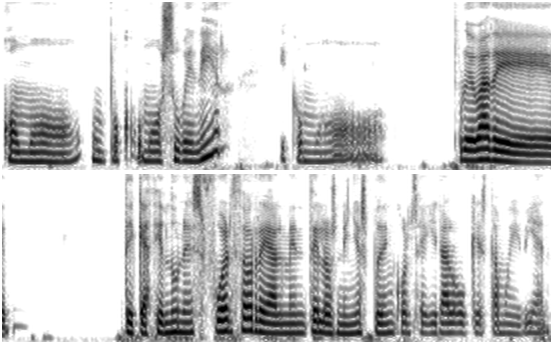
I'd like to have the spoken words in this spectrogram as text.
como un poco como souvenir y como prueba de, de que haciendo un esfuerzo realmente los niños pueden conseguir algo que está muy bien.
